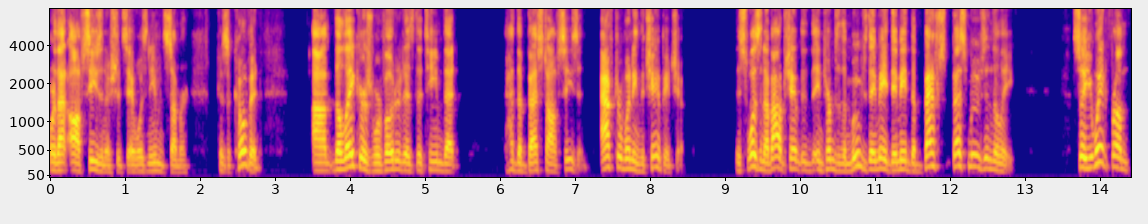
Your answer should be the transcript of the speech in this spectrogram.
or that off season, I should say, it wasn't even summer because of COVID. Um, the Lakers were voted as the team that had the best off season after winning the championship. This wasn't about in terms of the moves they made. They made the best best moves in the league. So you went from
